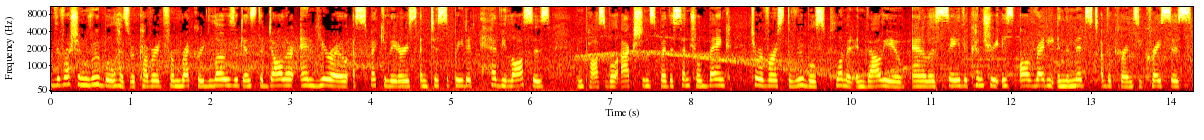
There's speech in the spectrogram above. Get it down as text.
The Russian ruble has recovered from record lows against the dollar and euro as speculators anticipated heavy losses and possible actions by the central bank to reverse the ruble's plummet in value. Analysts say the country is already in the midst of a currency crisis.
